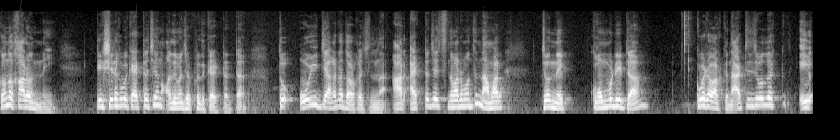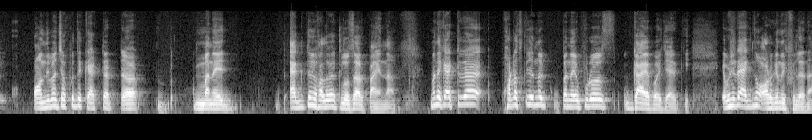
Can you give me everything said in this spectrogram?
কোনো কারণ নেই। ঠিক সেরকম ক্যারেক্টার ছিলেন অদিমা চক্রবর্তী ক্যারেক্টারটা তো ওই জায়গাটা দরকার ছিল না। আর একটা যে সিনেমার মধ্যে না আমার জন্য কমেডিটা খুব একটা ওয়ার্ক না। আর যে বলল এই অনির্বাণ চক্রবর্তীর ক্যারেক্টারটা মানে একদমই ভালোভাবে ক্লোজার পায় না। মানে ক্যারেক্টারটা হঠাৎ করে যেন মানে পুরো গায়েব হয়ে যায় আর কি এবং সেটা একদম অর্গানিক ফিল না।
